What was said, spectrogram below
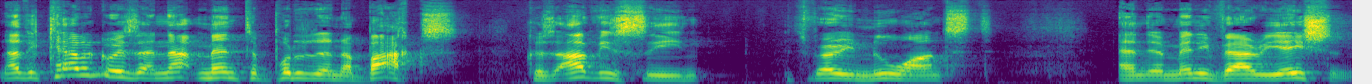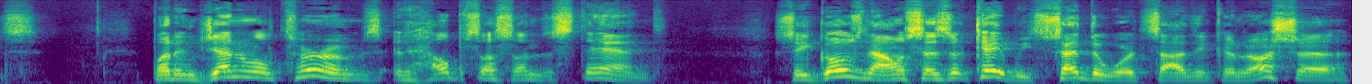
Now, the categories are not meant to put it in a box, because obviously it's very nuanced and there are many variations. But in general terms, it helps us understand so he goes now and says, okay, we said the word tzaddik in Rasha,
